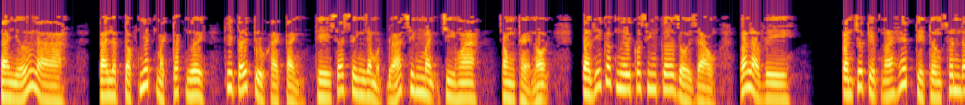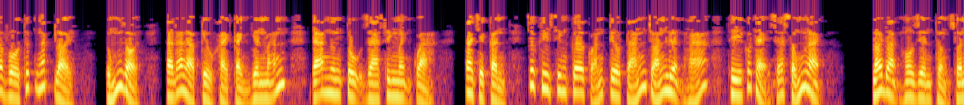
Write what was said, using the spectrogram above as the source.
Ta nhớ là, tài lập tộc nhất mạch các ngươi, khi tới cửu khải cảnh thì sẽ sinh ra một đóa sinh mệnh chi hoa trong thể nội, sở dĩ các ngươi có sinh cơ dồi dào, đó là vì... Còn chưa kịp nói hết thì Thường Xuân đã vô thức ngắt lời. Đúng rồi, ta đã là cửu khải cảnh viên mãn, đã ngưng tụ ra sinh mệnh quả. Ta chỉ cần, trước khi sinh cơ quán tiêu tán cho án luyện hóa, thì có thể sẽ sống lại. Nói đoạn Hồ Duyên Thường Xuân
